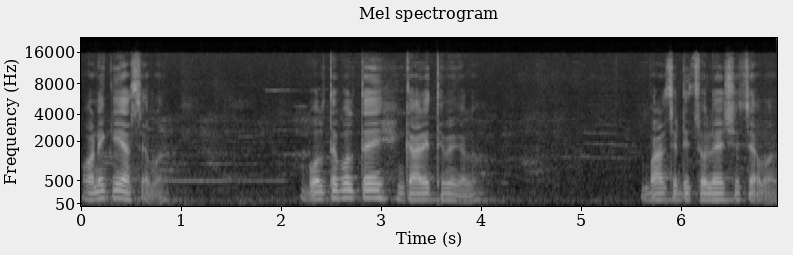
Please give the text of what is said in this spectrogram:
অনেকেই আছে আমার। বলতে বলতে গাড়ি থেমে গেল। ভার্সিটি চলে এসেছে আমার।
